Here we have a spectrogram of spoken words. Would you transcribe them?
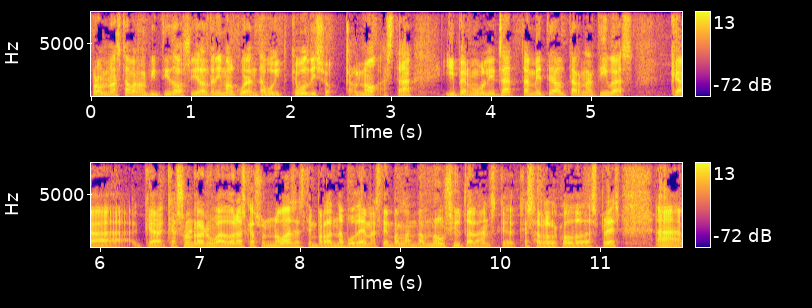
però el no estava en el 22 i ara el tenim al 48. Què vol dir això? Que el no està hipermobilitzat. També té alternatives que, que, que són renovadores, que són noves, estem parlant de Podem, estem parlant del nou Ciutadans, que, que serà l'alcalde de després. Uh,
